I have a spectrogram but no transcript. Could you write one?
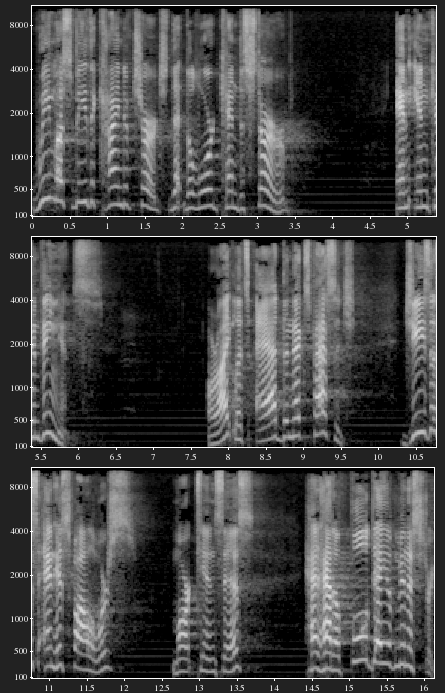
We must be the kind of church that the Lord can disturb and inconvenience. All right, let's add the next passage. Jesus and his followers, Mark 10 says, had had a full day of ministry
